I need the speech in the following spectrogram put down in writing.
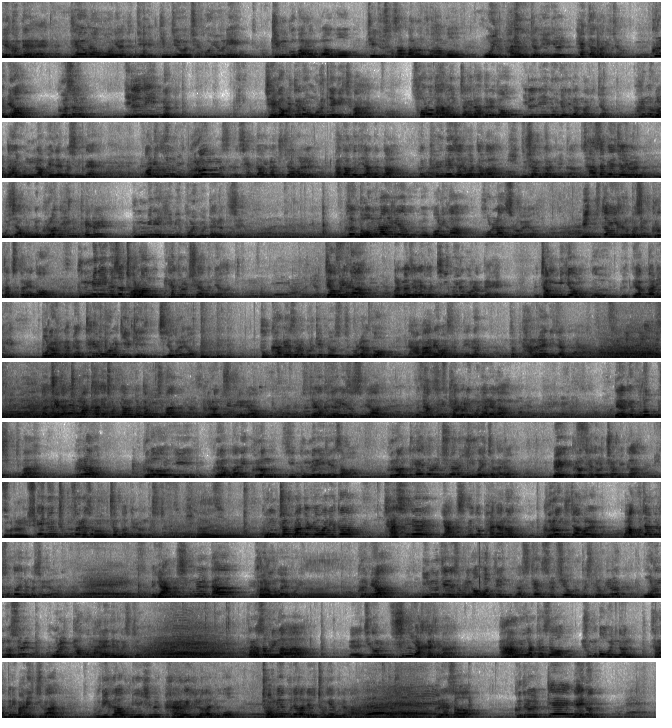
예컨대 태영호 의원이라든지 김재원 최고위원이 김구 발언도 하고 제주 사산 발언도 하고 5.18의 문제도 얘기를 했단 말이죠. 그러면 그것은 일리 있는 제가 볼 때는 옳은 얘기지만 서로 다른 입장이라 하더라도 일리 있는 의견이란 말이죠. 그러면 그걸 다 용납해야 되는 것인데 아니 그건 그런 생각이나 주장을 받아들이지 않는다. 그건 표현의 자유를 갖다가 무시하는 거 아닙니까? 사상의 자유를 무시하고 있는 그런 행태를 국민의 힘이 보이고 있다 이런 뜻이에요. 그래서 너무나 이게 머리가 혼란스러워요. 민주당이 그런 것은 그렇다 치더라도 국민의힘에서 저런 태도를 취하면요. 제가 보니까 얼마 전에 그 TV를 보는데 정미경 그, 그, 그 양반이 뭐라 그러냐면 태호를 이렇게 지적을 해요. 북한에서는 그렇게 배웠을지 몰라도 남한에 왔을 때는 좀 달라야 되지 않느냐. 아, 제가 정확하게 전달은 못하고 있지만 그런 취지예요. 그래서 제가 그 자리에 있었으면 그 당신의 결론이 뭐냐 내가 내가 물어보고 싶지만 그러나 그러 이그 양반이 그런 이 국민의힘에서 그런 태도를 취하는 이유가 있잖아요. 왜 그런 태도를 취합니까? 깨년 총선에서 어. 공천 받으려는 것이죠. 아유. 공천 받으려고 하니까 자신의 양심에도 반하는 그런 주장을 마구잡이로 쏟아내는 것이에요. 양심을 다 버린 거예요, 버린 거. 아유. 그러면 이 문제에 대해서 우리가 어떤 스탠스를 취해 오는 것이냐? 우리는 옳은 것을 옳다고 말해야 되는 것이죠. 따라서 우리가 에, 지금 힘이 약하지만 방위 같아서 흉보고 있는 사람들이 많이 있지만 우리가 우리의 힘을 강하게 길러가지고 정예 부대가 되죠. 정예 부대가. 그래서 그들을 깨내는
